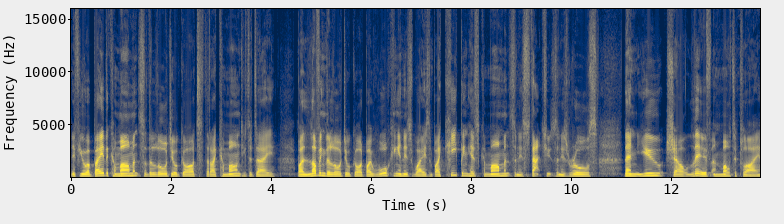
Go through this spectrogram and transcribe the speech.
If you obey the commandments of the Lord your God that I command you today, by loving the Lord your God, by walking in his ways, and by keeping his commandments and his statutes and his rules, then you shall live and multiply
